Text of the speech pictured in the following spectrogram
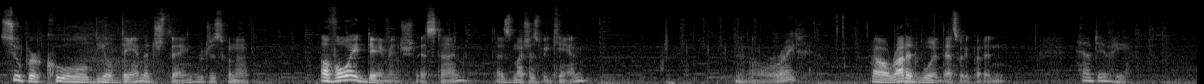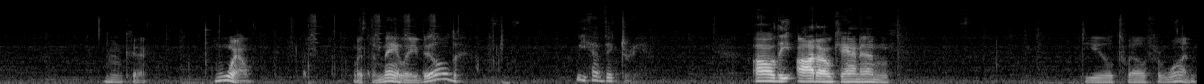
super cool deal damage thing, we're just gonna avoid damage this time, as much as we can. Alright. Oh, rotted wood, that's what he put in. How dare he? Okay. Well, with the melee build, we have victory. Oh, the auto cannon! Deal 12 for 1.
